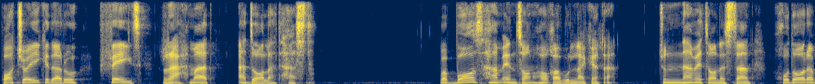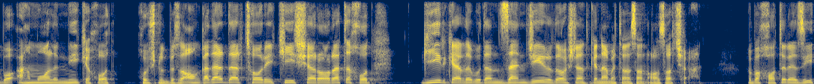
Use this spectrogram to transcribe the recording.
پادشاهی که در او فیض رحمت عدالت هست. و باز هم انسان ها قبول نکردن چون نمی‌تونستن خدا را با اعمال نیک خود خوشنود بسازن آنقدر در تاریکی شرارت خود گیر کرده بودند زنجیر داشتند که نمی‌تونستن آزاد شوند. و به خاطر ازی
